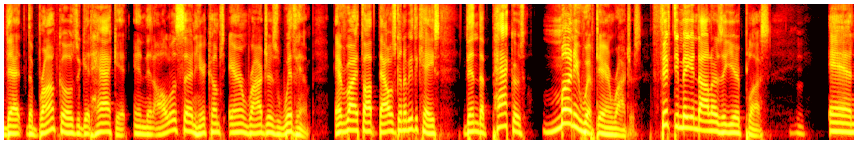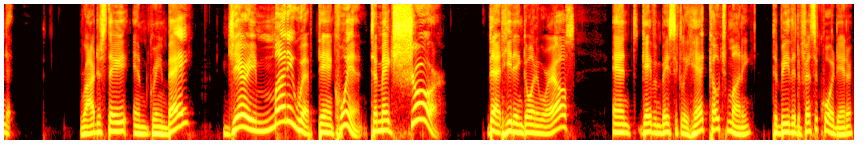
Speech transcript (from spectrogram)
that the Broncos would get Hackett, and then all of a sudden, here comes Aaron Rodgers with him. Everybody thought that was going to be the case. Then the Packers money whipped Aaron Rodgers, fifty million dollars a year plus. plus, and Rodgers stayed in Green Bay. Jerry money whipped Dan Quinn to make sure that he didn't go anywhere else and gave him basically head coach money to be the defensive coordinator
